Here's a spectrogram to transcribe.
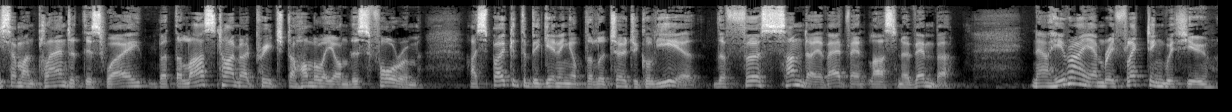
someone planned it this way, but the last time I preached a homily on this forum, I spoke at the beginning of the liturgical year, the first Sunday of Advent last November. Now here I am reflecting with you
